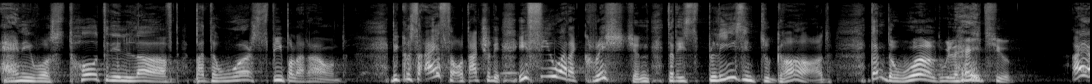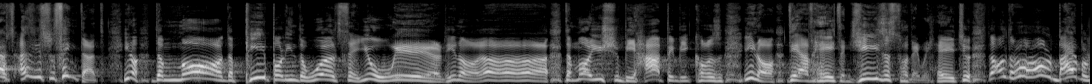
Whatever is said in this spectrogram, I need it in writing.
and he was totally loved by the worst people around. Because I thought, actually, if you are a Christian that is pleasing to God, then the world will hate you. I, used to think that. You know, the more the people in the world say you're weird, you know, uh, the more you should be happy because, you know, they have hated Jesus, so they will hate you. All, the, all Bible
